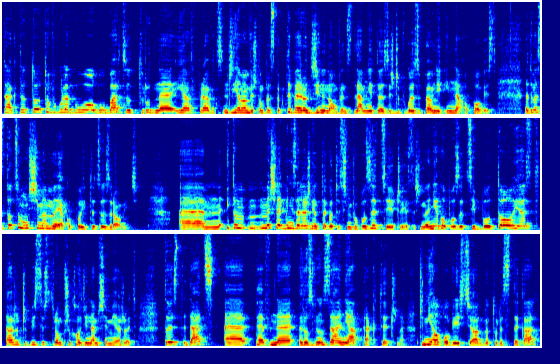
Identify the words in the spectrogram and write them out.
tak to, to, to w ogóle było, było bardzo trudne. Ja wprawdzie, znaczy ja mam wiesz, tą perspektywę rodzinną, więc dla mnie to jest jeszcze w ogóle zupełnie inna opowieść. Natomiast to, co musimy my jako politycy zrobić, I to myślę jakby niezależnie od tego, czy jesteśmy w opozycji, czy jesteśmy nie w opozycji, bo to jest ta rzeczywistość, z którą przychodzi nam się mierzyć, to jest dać e, pewne rozwiązania praktyczne. Czy nie opowieści o agroturystykach,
